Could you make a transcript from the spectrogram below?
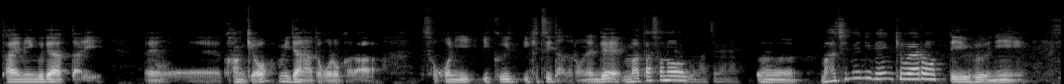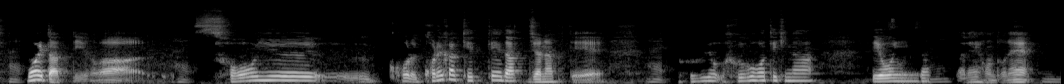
タイミングであったり、えー環境みたいなところから、そこに行く、行き着いたんだろうね。で、またその、間違いないですね。うん、真面目に勉強やろうっていうふうに、はい。思えたっていうのは、はい。そういう、これ、これが決定だじゃなくて、はい。複合的な要因だったね、本当ね。うん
